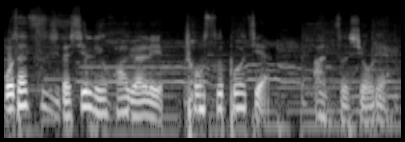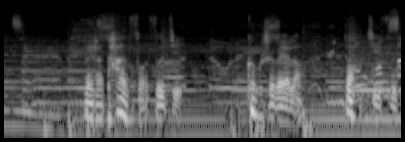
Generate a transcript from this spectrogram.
我在自己的心灵花园里抽丝剥茧，暗自修炼，为了探索自己，更是为了忘记自己。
